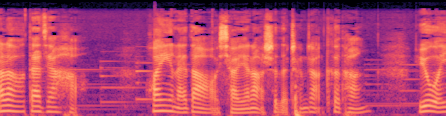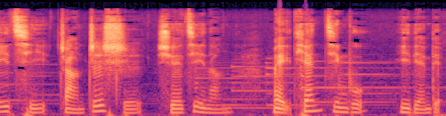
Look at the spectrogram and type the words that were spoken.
Hello，大家好，欢迎来到小严老师的成长课堂，与我一起长知识、学技能，每天进步一点点。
